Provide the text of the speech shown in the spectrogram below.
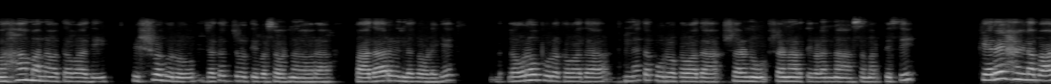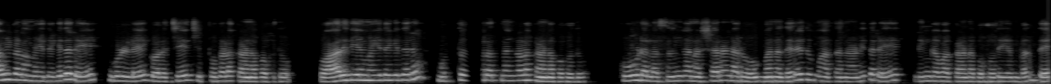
ಮಹಾಮಾನವತವಾದಿ ವಿಶ್ವಗುರು ಜಗಜ್ಯೋತಿ ಬಸವಣ್ಣನವರ ಪಾದಾರವಿಂದಗಳಿಗೆ ಗೌರವಪೂರ್ವಕವಾದ ಧನ್ಯತಾಪೂರ್ವಕವಾದ ಶರಣು ಶರಣಾರ್ಥಿಗಳನ್ನ ಸಮರ್ಪಿಸಿ, ಕೆರೆ ಹಳ್ಳ ಬಾವಿಗಳ ಮೈದೆಗೆದರೆ ಗುಳ್ಳೆ ಗೊರಚೆ ಚಿಪ್ಪುಗಳ ಕಾಣಬಹುದು, ವಾರಿದಿಯ ಮೈದೆಗೆದರೆ ಮುತ್ತು ರತ್ನಗಳ ಕಾಣಬಹುದು ಕೂಡಲ ಸಂಗನ ಶರಣರು ಮನದೆರೆದು ಮಾತನಾಡಿದರೆ ಲಿಂಗವ ಕಾಣಬಹುದು ಎಂಬಂತೆ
